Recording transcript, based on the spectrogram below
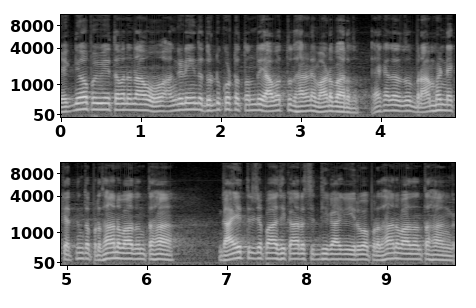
ಯಜ್ಞೋಪವೀತವನ್ನು ನಾವು ಅಂಗಡಿಯಿಂದ ದುಡ್ಡು ಕೊಟ್ಟು ತಂದು ಯಾವತ್ತೂ ಧಾರಣೆ ಮಾಡಬಾರದು. ಯಾಕೆಂದರೆ ಅದು ಬ್ರಾಹ್ಮಣ್ಯಕ್ಕೆ ಅತ್ಯಂತ ಪ್ರಧಾನವಾದಂತಹ ಗಾಯತ್ರಿ ಜಪಾಧಿಕಾರ ಸಿದ್ಧಿಗಾಗಿ ಇರುವ ಪ್ರಧಾನವಾದಂತಹ ಅಂಗ.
